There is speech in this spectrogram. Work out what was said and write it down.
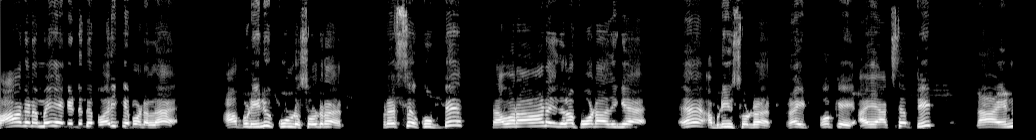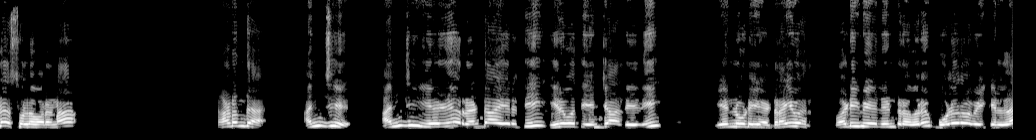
வாகனமே என்கிட்ட இருந்து பறிக்கப்படல அப்படின்னு கூட சொல்றார். பிரஸ் கூப்பிட்டு தவறான இதெல்லாம் போடாதீங்க அப்படின்னு சொல்றார். Right okay I accept it நான் என்ன சொல்ல வரேன்னா கடந்த அஞ்சு அஞ்சு ஏழு ரெண்டாயிரத்தி இருபத்தி அஞ்சாம் தேதி என்னுடைய டிரைவர் வடிவேலுன்றவர் பொலரோ வெஹிக்கிள்ல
